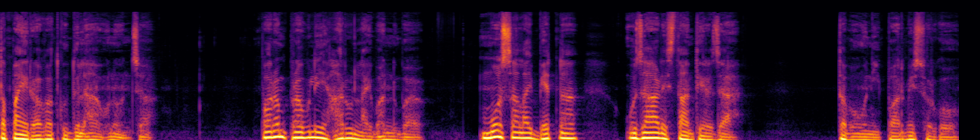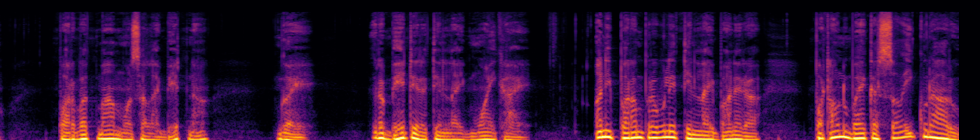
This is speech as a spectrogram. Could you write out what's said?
तपाईँ रगतको दुलहा हुनुहुन्छ। परमप्रभुले हारुनलाई भन्नुभयो मोसालाई भेट्न उजाड स्थानतिर जा। तब उनी परमेश्वरको पर्वतमा मोसालाई भेट्न गए र भेटेर तिनलाई मुहाई खाए। अनि परमप्रभुले तिनलाई भनेर पठाउनुभएका सबै कुराहरू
